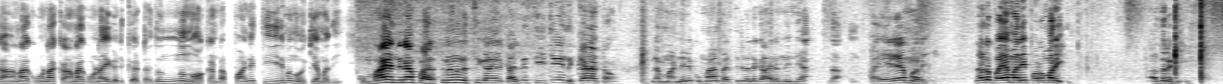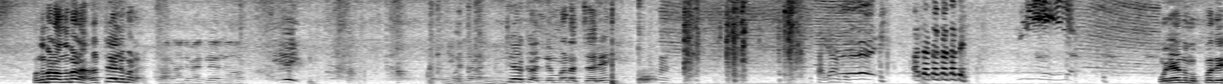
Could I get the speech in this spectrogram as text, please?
കാണ കുണ കാണ കൂണായി കേട്ടോ. ഇതൊന്നും നോക്കണ്ട. പണി തീരുമ്പോൾ നോക്കിയാൽ മതി. കുമ്മായ എന്തിനാ പരത്തുന്നത് വെച്ചിട്ടാണെങ്കിൽ കല്ല് സീറ്റ് ചെയ്ത് കേട്ടോ. അല്ല മണ്ണിൽ കുമ്മായം പരത്തിട്ട് വല്ല കാര്യമൊന്നുമില്ല പയ മറി. എന്നാട്ടെ പയ മറി പുറം മറി. അത് റെഡി ഒന്നും വേണം ഒന്നും വേണം ഒറ്റ കല്ലും വേണം. ഒറ്റ കല്ലും വേണം മൂലേന്ന് മുപ്പത്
